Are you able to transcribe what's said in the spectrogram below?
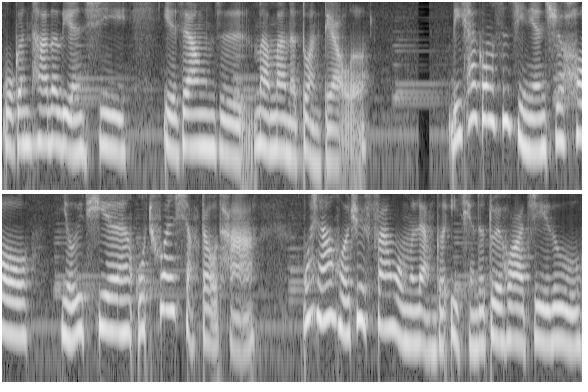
我跟他的联系也这样子慢慢的断掉了。离开公司几年之后，有一天我突然想到他，我想要回去翻我们两个以前的对话记录。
